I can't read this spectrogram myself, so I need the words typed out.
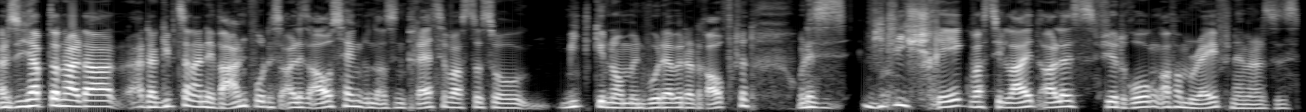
Also ich habe dann halt da, da gibt es dann eine Wand, wo das alles aushängt und aus Interesse, was da so mitgenommen wurde, habe ich da drauf geschaut. Und es ist wirklich schräg, was die Leute alles für Drogen auf am Rave nehmen. Also es ist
